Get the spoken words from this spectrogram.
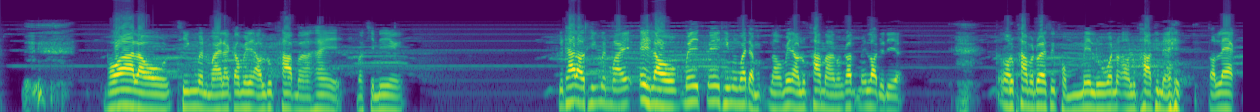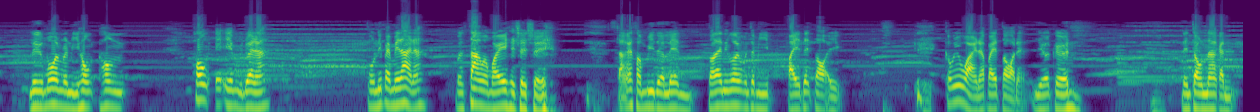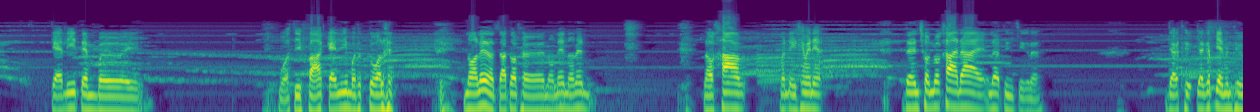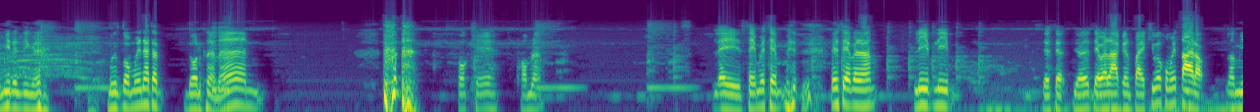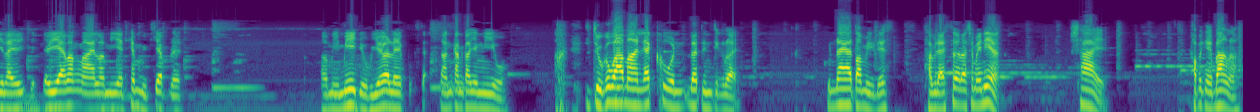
เพราะว่าเราทิ้งมันไว้แล้วก็ไม่ได้เอารูปภาพมาให้มาคินี่คือถ้าเราทิ้งมันไว้ เอ้ยเราไม่ไม่ทิ้งมันไว้แต่เราไม่เอารูปภาพมา มันก็ไม่รอดอยู่ดีอะต้องเอารูปภาพมาด้วยซึ่งผมไม่รู้ว่าต้องเอารูปภาพที่ไหน ตอนแรกลืมว่ามันมีห้องห้องห้องเอ็มอยู่ด้วยนะ ตรงนี้ไปไม่ได้นะ มันสร้างมาไว้เฉยๆ สร้างให้ซอมบี้เดินเล่น ตอนแรกนึกว่ามันจะมีไปได้ต่ออีก ก็ไม่ไหวนะไปต่อเนี่ย เยอะเกิน เล่นจ้องหน้ากัน แกรี่เต็มเบยหัวสีฟ้าแกรี่หมดทุกตัวเลย นอนเล่นหรอจ้าตัวเธอ นอนเล่นนอนเล่น เราฆ่ามันเองใช่ไหมเนี่ย เดินชนก็ฆ่าได้เลิศจริงๆเลยอยากถืออยากจะเปลี่ยนเป็นถือมีดจริงๆเลยมึงตัวไม่น่าจะโดนขนาดนั้นโอเค พร้อมแล้วเลยเซฟไม่เซฟไม่เซฟแล้วนะรีบรีบ เดี๋ยวเสียเดี๋ยวเสียเวลาเกินไปคิดว่าคงไม่ตายหรอกเรามีอะไรเยอะแยะมากมาย เรามีไอเทมอยู่เพียบเลย เรามีมีดอยู่เยอะเลยดันกันก็ยังมีอยู่จู่ๆก็ว่ามาแลกคูณเลิศจริงๆเลย คุณได้อะตอมิกเดสทำไลเซอร์แล้วใช่ไหมเนี่ย ใช่ เขาเป็นไงบ้างเหรอ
